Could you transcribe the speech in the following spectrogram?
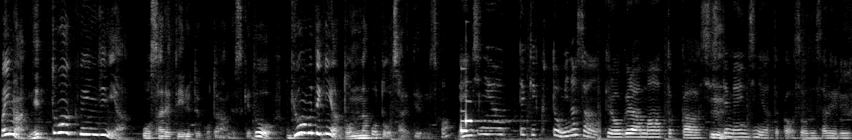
まあ、今、ネットワークエンジニアをされているということなんですけど、業務的にはどんなことをされてるんですか？エンジニアって聞くと皆さんプログラマーとかシステムエンジニアとかを想像される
